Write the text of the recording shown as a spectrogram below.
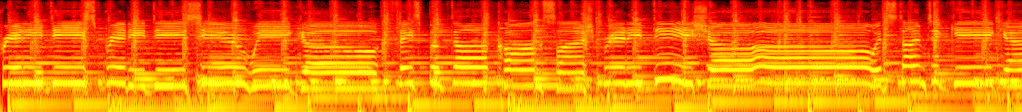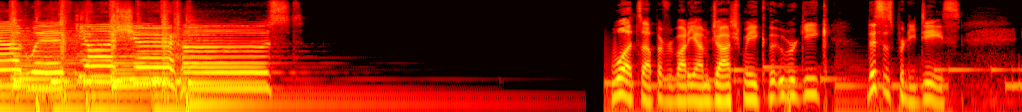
Pretty Dees, Pretty Dees, here we go. Facebook.com slash Pretty D Show. It's time to geek out with Josh, your host. What's up, everybody? I'm Josh Meek, the Uber Geek. This is Pretty Dees.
